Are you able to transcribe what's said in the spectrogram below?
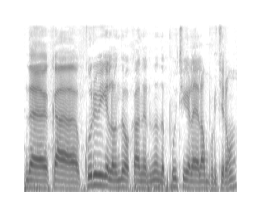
இந்த க குருவிகள் வந்து உட்காந்துருந்து அந்த பூச்சிகளை எல்லாம் பிடிச்சிரும்.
